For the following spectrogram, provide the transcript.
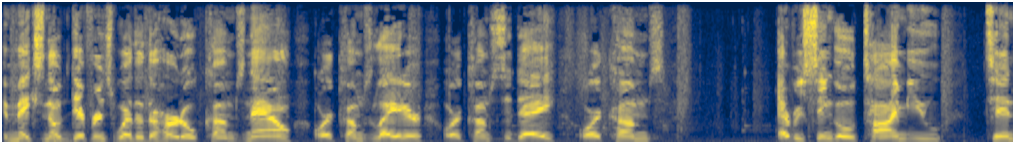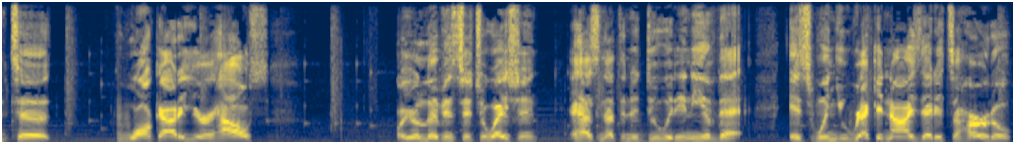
It makes no difference whether the hurdle comes now or it comes later or it comes today or it comes every single time you tend to walk out of your house or your living situation. It has nothing to do with any of that. It's when you recognize that it's a hurdle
